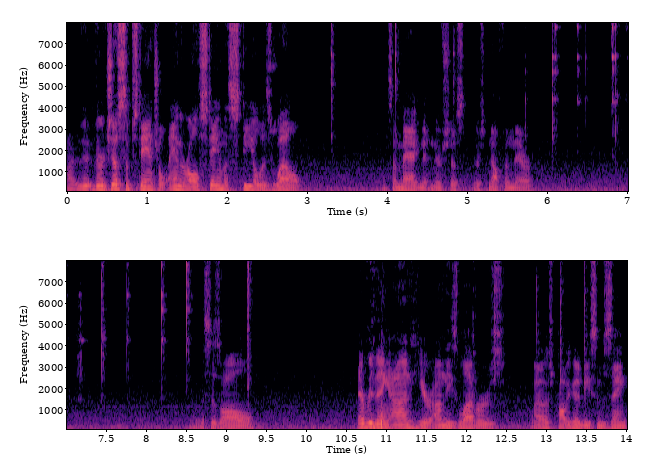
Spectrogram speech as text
uh, they're just substantial, and they're all stainless steel as well. It's a magnet, and there's just there's nothing there. This is all, everything on here, on these levers, well, there's probably going to be some zinc.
